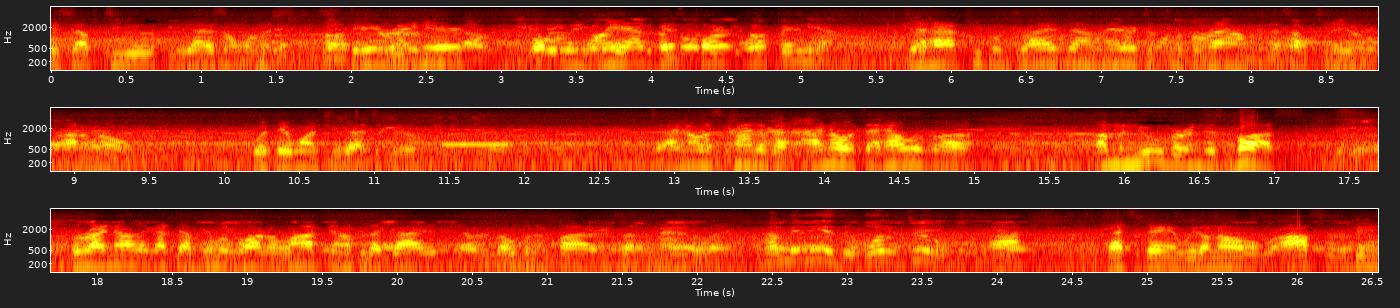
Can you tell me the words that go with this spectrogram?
It's up to you if you guys don't want to stay right here. We, we have this part open. to have people drive down there to flip around, but it's up to you. I don't know what they want you guys to do. I know it's kind of a, I know it's a hell of a, a maneuver in this bus, but right now they got that boulevard on lockdown for that guy that was opening fire inside the Mandalay. How many is it? One or two? Uh, that's the thing, we don't know. Officers are being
